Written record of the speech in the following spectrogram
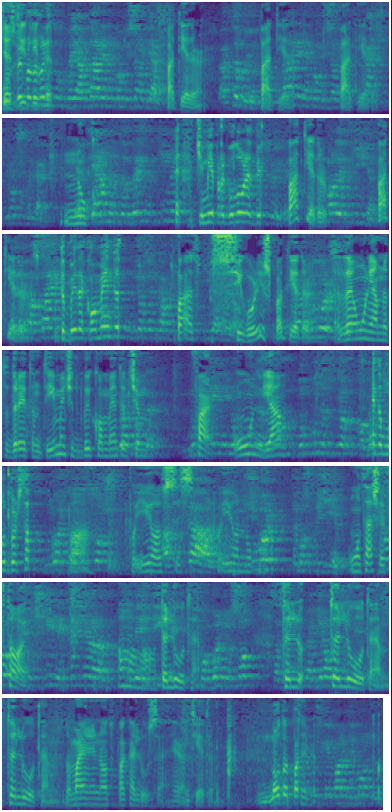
Gjatë gjithë ditëve. Patjetër. Patjetër. Patjetër. Nuk që mje përgullore të bëjë. Patjetër. Patjetër. Të bëjë dhe komentet nëse ka pas sigurisht patjetër. Dhe un jam në të drejtën time që të bëj komentet që far. Unë jam komentet mund të bësh sa po. Po jo, se po jo nuk. Unë thashë e ftoj. Oh, të lutem. Të, të lutem, të lutem, do marrë një notë pakaluese herën tjetër. Notat pak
